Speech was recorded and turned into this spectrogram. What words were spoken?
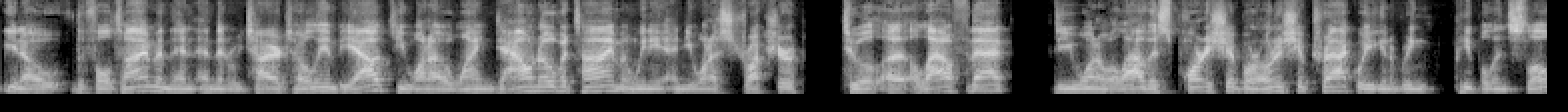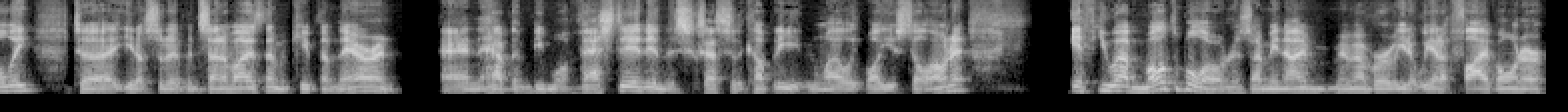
you know the full time and then and then retire totally and be out? Do you want to wind down over time and we need, and you want to structure to uh, allow for that? Do you want to allow this partnership or ownership track where you're going to bring people in slowly to, you know, sort of incentivize them and keep them there and, and have them be more vested in the success of the company even while, while you still own it? If you have multiple owners, I mean, I remember, you know, we had a five owner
